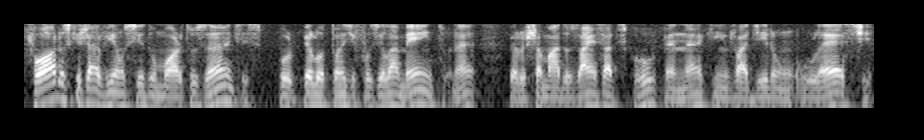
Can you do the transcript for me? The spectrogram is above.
fora os que já haviam sido mortos antes por pelotões de fuzilamento, né, pelos chamados Einsatzgruppen, né, que invadiram o leste,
